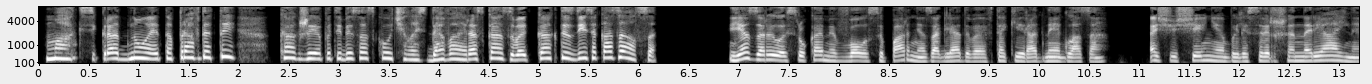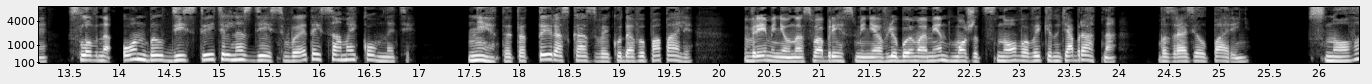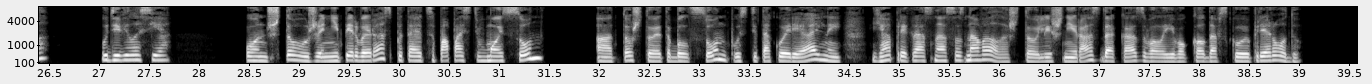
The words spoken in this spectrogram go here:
«Максик, родной, это правда ты? Как же я по тебе соскучилась! Давай, рассказывай, как ты здесь оказался?» Я зарылась руками в волосы парня, заглядывая в такие родные глаза. Ощущения были совершенно реальные, словно он был действительно здесь, в этой самой комнате. «Нет, это ты рассказывай, куда вы попали. Времени у нас в обрез, меня в любой момент может снова выкинуть обратно», — возразил парень. «Снова?» — удивилась я. «Он что, уже не первый раз пытается попасть в мой сон?» А то, что это был сон, пусть и такой реальный, я прекрасно осознавала, что лишний раз доказывала его колдовскую природу.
